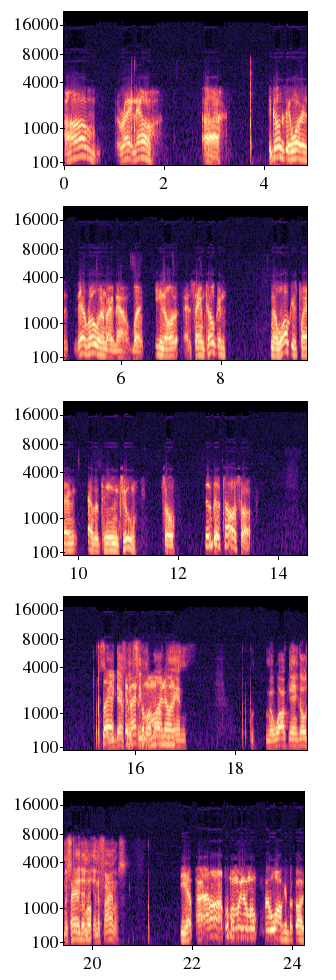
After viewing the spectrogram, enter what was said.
Um, right now, uh, the Golden State Warriors they're rolling right now, but you know, at the same token, Milwaukee's playing as a team too, so it'll be a toss up. So you definitely see Milwaukee and Milwaukee and Golden State in, in, the finals. Yep, I, I, put my money on Milwaukee because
